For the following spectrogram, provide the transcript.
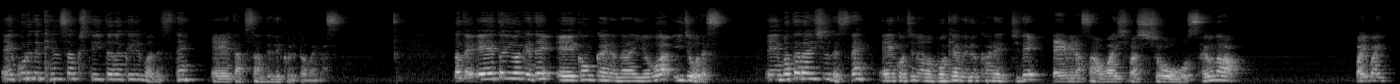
え、これで検索していただければですね、え、たくさん出てくると思います。さて、えー、というわけで、え、今回の内容は以上です。え、また来週ですね、え、こちらのボキャブルカレッジで、え、皆さんお会いしましょう。さようなら。バイバイ。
